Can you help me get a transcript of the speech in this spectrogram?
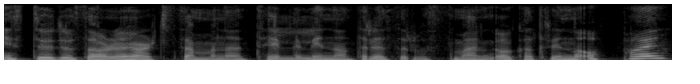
I studio så har du hørt stemmene til Lina Therese Rosenberg og Katrine Oppheim.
